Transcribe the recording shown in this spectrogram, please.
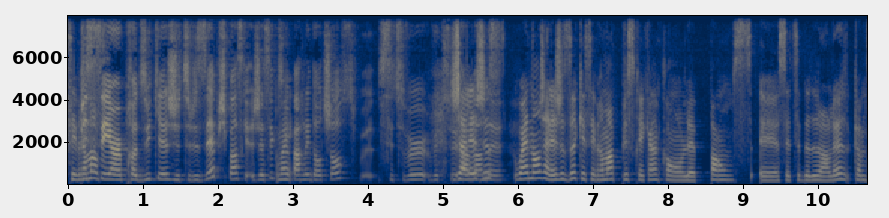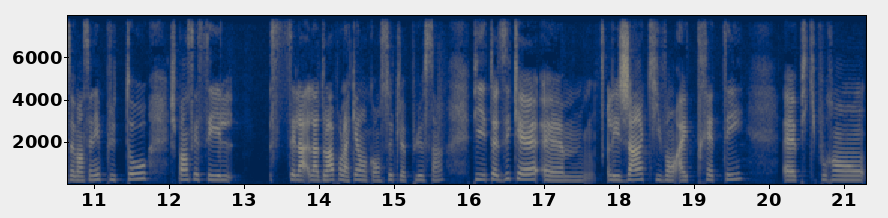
C'est vraiment. c'est un produit que j'utilisais. Puis je pense que je sais que tu veux parler d'autres choses. Si tu veux, veux-tu. J'allais juste. Ouais, non, j'allais juste dire que c'est vraiment plus fréquent qu'on le pense, euh, ce type de douleur-là. Comme tu as mentionné plus tôt, je pense que c'est c'est la, douleur pour laquelle on consulte le plus. Hein. Puis tu as dit que euh, les gens qui vont être traités, euh, puis qui pourront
